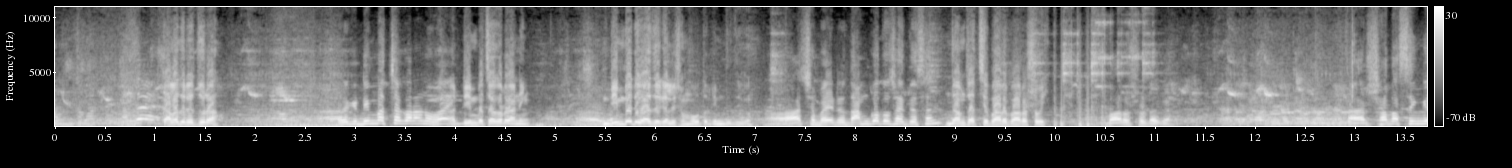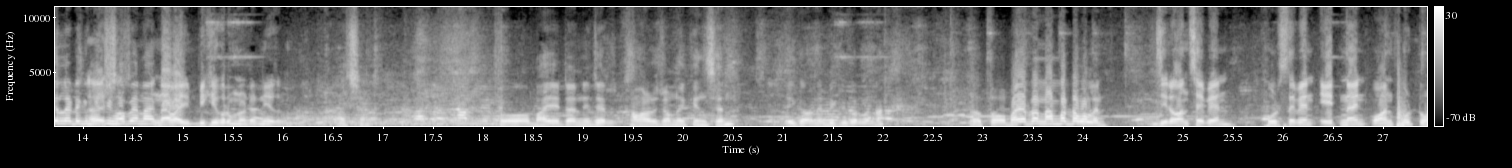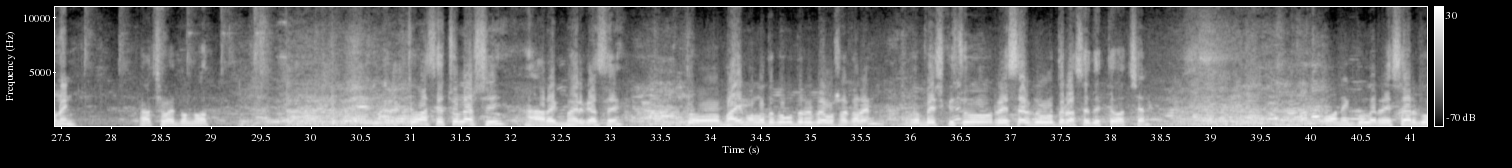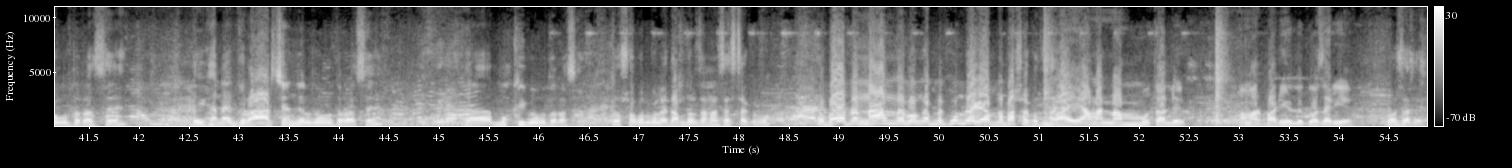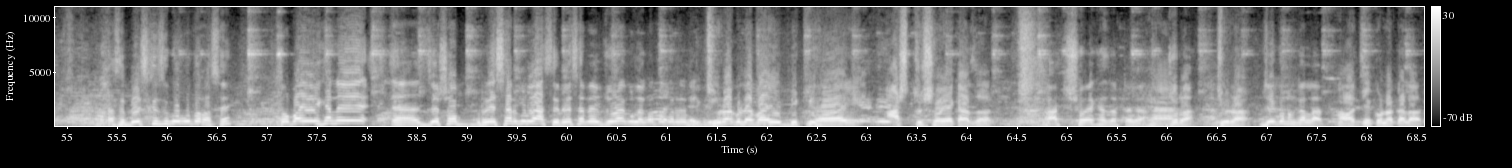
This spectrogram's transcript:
কালো দিলে জোড়া। ওটা কি ডিম বাচ্চা করানো ভাই? ডিম বাচ্চা করে রানিং ডিম দিয়ে দিব আজকাল সম্ভবত ডিম দিয়ে দিব। আচ্ছা ভাই এটার দাম কত চাইতেছেন? দাম চাচ্ছে বারো বারোশো ভাই। বারোশো টাকা। আর সাদা সিঙ্গেল এটা কি বিক্রি হবে না? না ভাই বিক্রি করব না এটা নিয়ে যাব। আচ্ছা। তো ভাই এটা নিজের খামারের জন্যই কিনছেন এই কারণে বিক্রি করবেন না। তো ভাই আপনার নাম্বারটা বলেন। Zero one seven four seven eight nine one four two nine. আচ্ছা ভাই ধন্যবাদ। তো আজকে চলে আসছি আরেক ভাইয়ের কাছে। তো ভাই মূলত কবুতরের ব্যবসা করেন তো বেশ কিছু রেসার কবুতর আছে দেখতে পাচ্ছেন। অনেকগুলো রেসার কবুতর আছে। এইখানে একজোড়া আর্চ অ্যাঞ্জেল কবুতর আছে। মুখী কবুতর আছে। তো সকলগুলো দাম দর জানার চেষ্টা করব। তো ভাই আপনার নাম এবং আপনার কোন জায়গায়? আপনার বাসা কোথায়? ভাই আমার নাম মোতালেব। আমার বাড়ি হলো গজারিয়া। বাজারে আচ্ছা বেশ কিছু কবুতর আছে। তো ভাই এখানে আহ, যেসব রেসারগুলো আছে রেসারের জোড়া গুলো কত করে বিক্রি? জোড়াগুলো ভাই বিক্রি হয় আটশোশো এক হাজার। আটশো এক হাজার টাকা। হ্যাঁ জোড়া? জোড়া। যে কোনো কালার? হ্যাঁ যে কোনো কালার।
